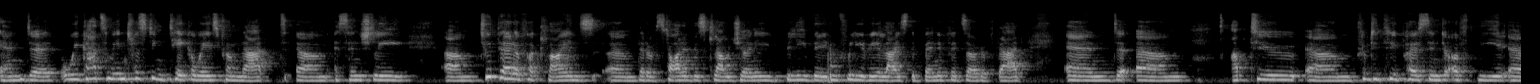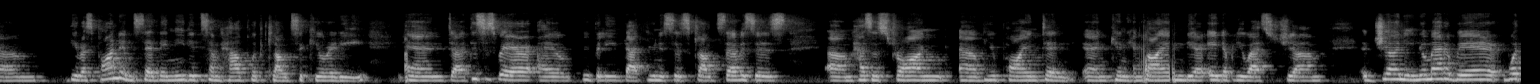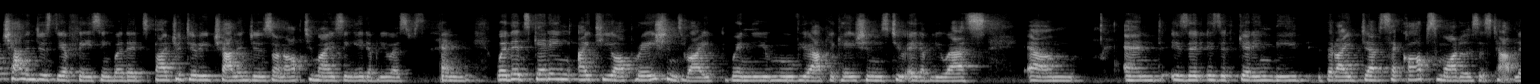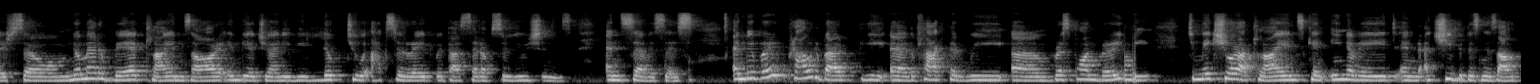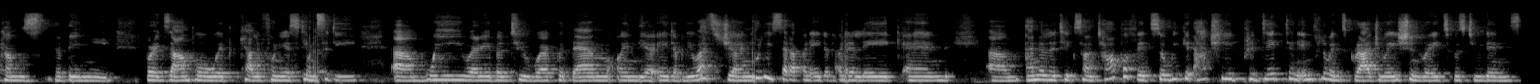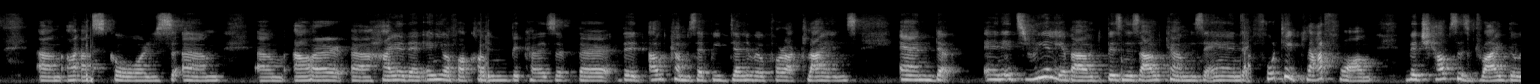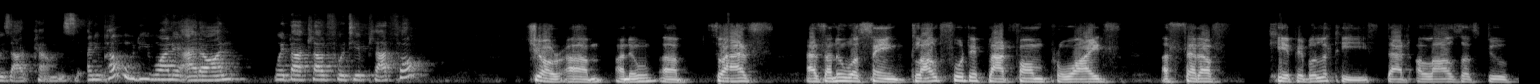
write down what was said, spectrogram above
and uh, we got some interesting takeaways from that. Um, essentially, um, two-thirds of our clients um, that have started this cloud journey believe they fully realize the benefits out of that. And um, up to 53% um, of the, um, the respondents said they needed some help with cloud security. And uh, this is where I, we believe that Unisys Cloud Services um, has a strong uh, viewpoint and, and can apply their AWS um, journey, no matter where, what challenges they're facing, whether it's budgetary challenges on optimizing AWS and whether it's getting IT operations right when you move your applications to AWS. Um, and is it is it getting the, the right DevSecOps models established? So um, no matter where clients are in their journey, we look to accelerate with our set of solutions and services. And we're very proud about the, uh, the fact that we um, respond very quickly to make sure our clients can innovate and achieve the business outcomes that they need. For example, with California State University, um, we were able to work with them in their AWS journey, really set up an AWS lake and um, analytics on top of it so we could actually predict and influence graduation rates for students um, our scores um, um, are uh, higher than any of our companies because of the, the outcomes that we deliver for our clients. And and it's really about business outcomes and Forte platform, which helps us drive those outcomes. And Pamela, do you want to add on with our Cloud Forte platform? Sure, um, Anu. Uh, so as, as Anu was saying, Cloud Forte platform provides a set of capabilities that allows us to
